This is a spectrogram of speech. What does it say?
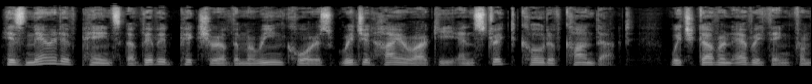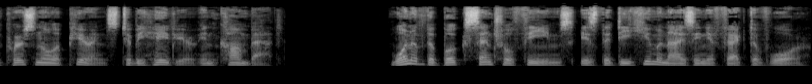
His narrative paints a vivid picture of the Marine Corps' rigid hierarchy and strict code of conduct, which govern everything from personal appearance to behavior in combat. One of the book's central themes is the dehumanizing effect of war.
